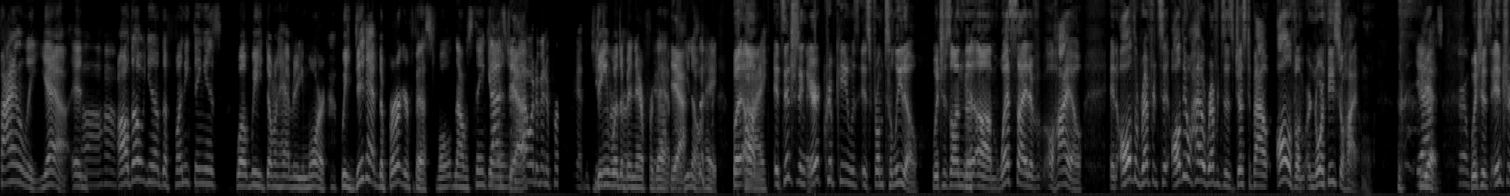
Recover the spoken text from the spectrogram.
finally, yeah, and uh-huh. although you know the funny thing is. Well, we don't have it anymore. We did have the Burger Festival, and I was thinking that's true. Yeah. That would have been appropriate. The Dean would have been there for Yeah. that. Yeah. But, you know, hey, But um, it's interesting. Eric Kripke was is from Toledo, which is on the um, west side of Ohio, and all the references, all the Ohio references, just about all of them are Northeast Ohio, Yeah, Yes. which is inter-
